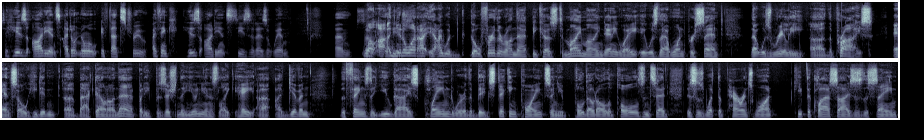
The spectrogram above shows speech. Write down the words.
to his audience. I don't know if that's true. I think his audience sees it as a win. Um, so well, I, you know what? I, I would go further on that because, to my mind, anyway, it was that one percent that was really uh, the prize, and so he didn't uh, back down on that. But he positioned the unions like, "Hey, uh, I've given." The things that you guys claimed were the big sticking points, and you pulled out all the polls and said, This is what the parents want. Keep the class sizes the same,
